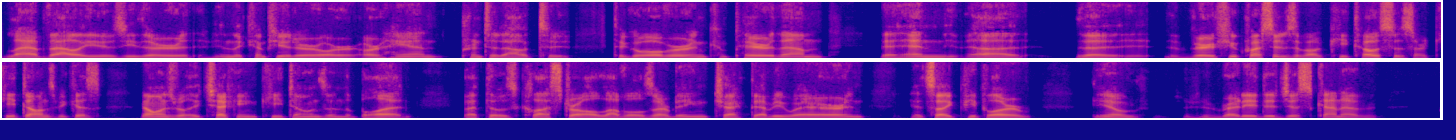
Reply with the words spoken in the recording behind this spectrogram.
lab values either in the computer or, or hand printed out to to go over and compare them. And uh, the very few questions about ketosis or ketones because no one's really checking ketones in the blood, but those cholesterol levels are being checked everywhere. And it's like people are, you know, ready to just kind of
